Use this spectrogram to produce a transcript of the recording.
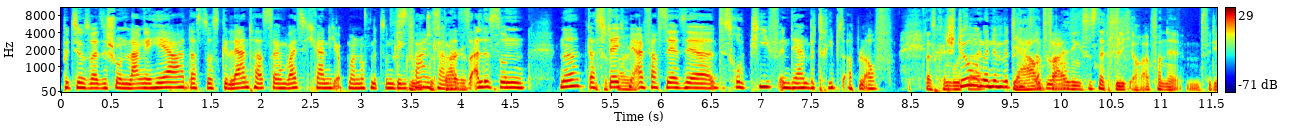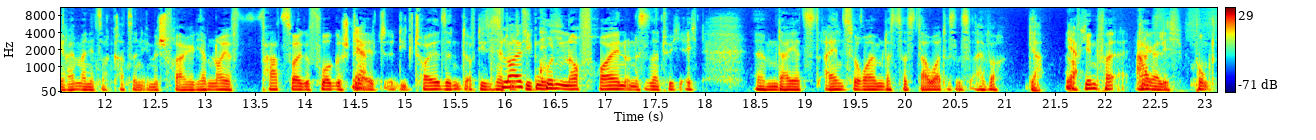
beziehungsweise schon lange her, dass du das gelernt hast, dann weiß ich gar nicht, ob man noch mit so einem Das Ding ist fahren kann. Frage. Das ist alles so ein, ne, das stelle ich mir einfach sehr, sehr disruptiv in deren Betriebsablauf. Das kann gut Störungen sein. im Ja, Betriebsablauf. und vor allen Dingen ist es natürlich auch einfach eine, für die Rheinbahn jetzt auch gerade so eine Imagefrage. Die haben neue Fahrzeuge vorgestellt, die toll sind, auf die sich Es natürlich die nicht. Kunden auch freuen. Und es ist natürlich echt, ähm, da jetzt einzuräumen, dass das dauert, das ist einfach, ja, Ja. auf jeden Fall ärgerlich. Punkt.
